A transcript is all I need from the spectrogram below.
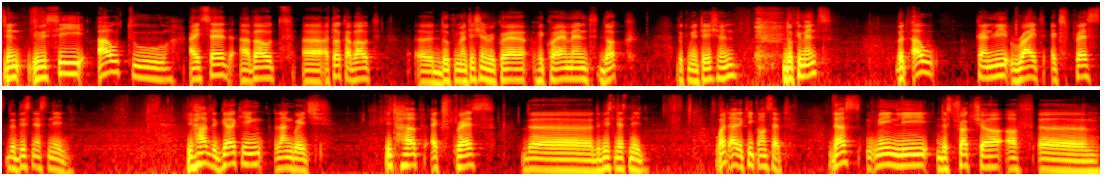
Then you see how to, I said about, uh, I talk about uh, documentation require, requirement doc, documentation, documents, but how can we write, express the business need? You have the Gherkin language. It helps express the, the business need. What are the key concepts? That's mainly the structure of um,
